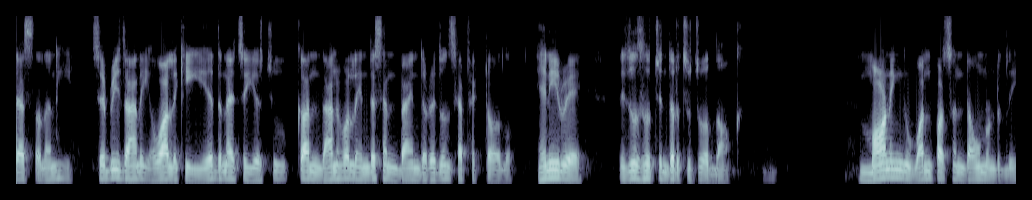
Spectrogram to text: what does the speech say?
చేస్తారని సెబీ దానికి వాళ్ళకి ఏదైనా చేయొచ్చు. కానీ దానివల్ల ఇండస్ఇండ్ బ్యాంక్ రిజల్ట్స్ ఎఫెక్ట్ అవ్వదు. ఎనీవే రిజల్ట్స్ వచ్చిన తర్వాత చూద్దాం మార్నింగ్ వన్ పర్సెంట్ డౌన్ ఉంటుంది.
